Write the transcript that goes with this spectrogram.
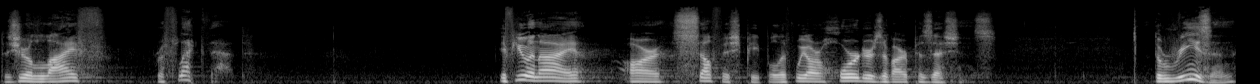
Does your life reflect that. If you and I are selfish people, if we are hoarders of our possessions, the reason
